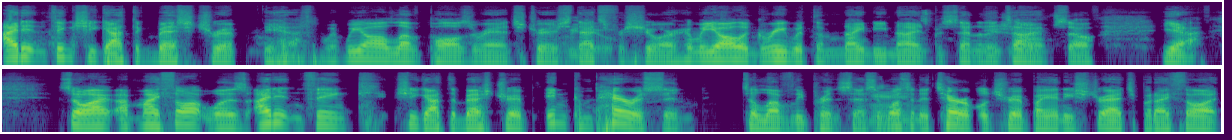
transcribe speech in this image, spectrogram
I didn't think she got the best trip. Yeah, we- we all love Paul's Ranch, Trish. We that's do. for sure, and we all agree with them 99 percent of the Usually. time. So, yeah. So I, I, my thought was, I didn't think she got the best trip in comparison to Lovely Princess. It Mhm. wasn't a terrible trip by any stretch, but I thought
